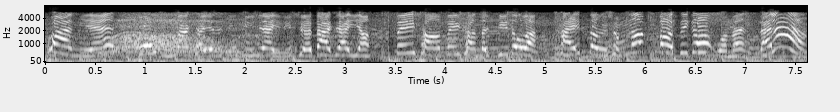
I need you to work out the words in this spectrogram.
跨年。哦，那小叶的心情现在已经是和大家一样，非常非常的激动了。还等什么呢？爆 C 哥，我们来啦！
